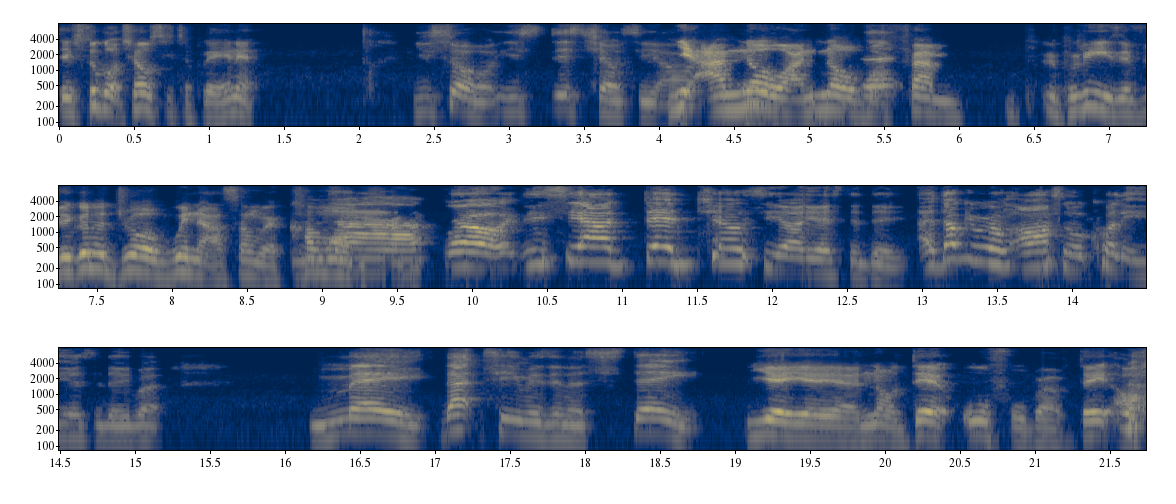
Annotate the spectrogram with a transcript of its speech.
they've still got Chelsea to play in it. You saw you, this Chelsea. Are, Yeah, I know, I know, but fam, please, if you're gonna draw a winner somewhere, come on. nah, fam. bro. You see how dead Chelsea are yesterday. I don't get me wrong, Arsenal quality yesterday, but mate, that team is in a state. Yeah, yeah, yeah. No, they're awful, bro. They are.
